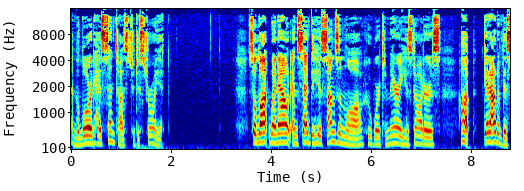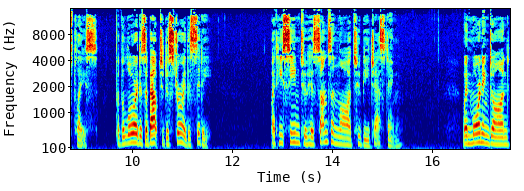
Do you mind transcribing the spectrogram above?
and the Lord has sent us to destroy it. So Lot went out and said to his sons in law, who were to marry his daughters, Up, get out of this place, for the Lord is about to destroy the city. But he seemed to his sons in law to be jesting. When morning dawned,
